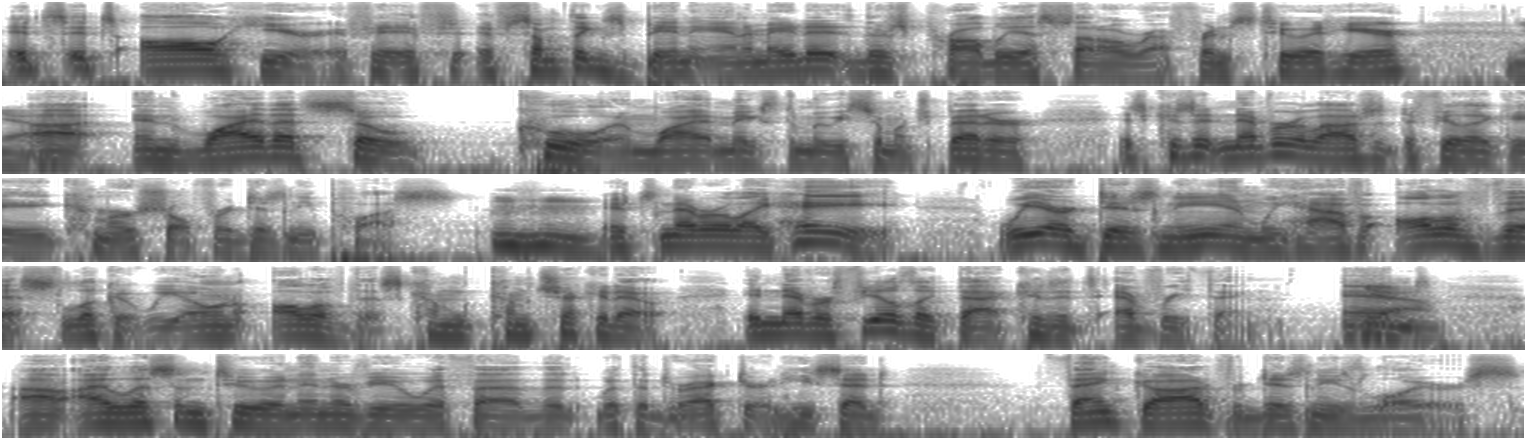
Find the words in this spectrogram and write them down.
It's it's all here. If if if something's been animated, there's probably a subtle reference to it here. Yeah. Uh, and why that's so cool and why it makes the movie so much better is because it never allows it to feel like a commercial for Disney Plus. Mm-hmm. It's never like, hey, we are Disney and we have all of this. Look at, we own all of this. Come come check it out. It never feels like that because it's everything. And Yeah. Uh, I listened to an interview with uh, the with the director, and he said, "Thank God for Disney's lawyers."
